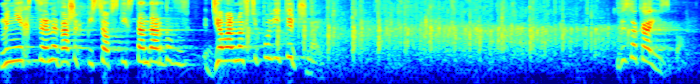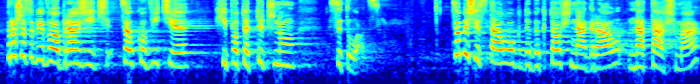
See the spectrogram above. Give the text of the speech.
my nie chcemy waszych pisowskich standardów w działalności politycznej. Wysoka Izbo, proszę sobie wyobrazić całkowicie hipotetyczną sytuację. Co by się stało, gdyby ktoś nagrał na taśmach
